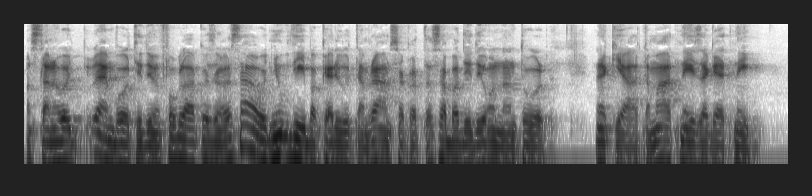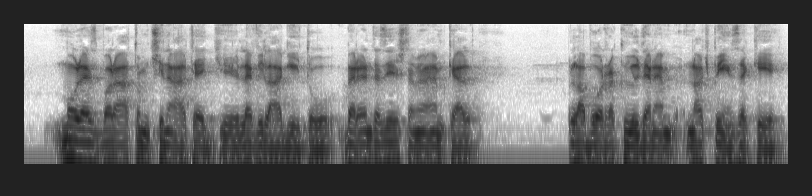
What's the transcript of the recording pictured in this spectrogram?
aztán, hogy nem volt időm foglalkozni, aztán, hogy nyugdíjba kerültem, rám szakadt a szabadidő, onnantól nekiálltam átnézegetni. Molesz barátom csinált egy levilágító berendezést, ami nem kell laborra küldenem nagy pénzeké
